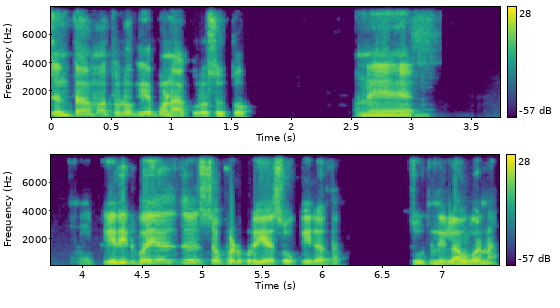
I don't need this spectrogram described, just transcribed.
જનતામાં થોડોક એ પણ આક્રોશ હતો. અને કિરીટભાઈએ જ સફળ પ્રયાસો કર્યા હતા ચૂંટણી લાવવાના.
